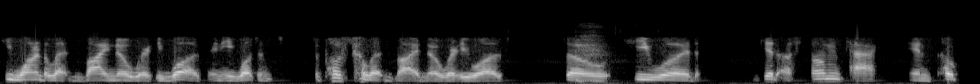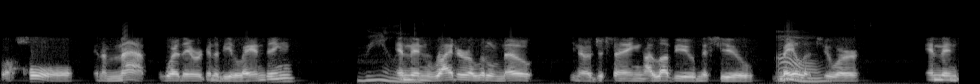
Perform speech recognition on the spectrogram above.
he wanted to let Vi know where he was, and he wasn't supposed to let Vi know where he was. So he would get a thumbtack and poke a hole in a map where they were going to be landing, Really? and then write her a little note, you know, just saying "I love you, miss you," mail Oh. it to her, and then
